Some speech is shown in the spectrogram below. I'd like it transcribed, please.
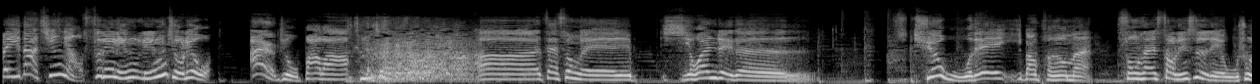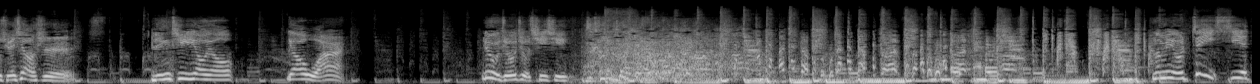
北大青鸟，四零零零九六二九八八。啊，再送给喜欢这个。学武的一帮朋友们，嵩山少林寺的武术学校是零七幺幺幺五二六九九七七。那么有这些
